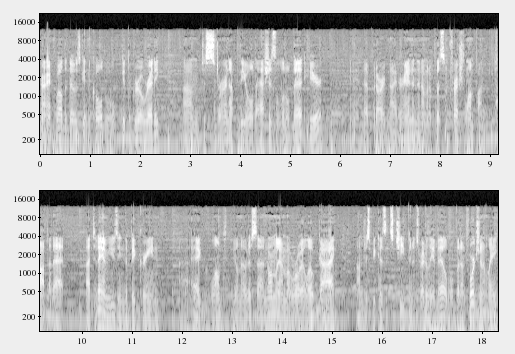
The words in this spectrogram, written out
Alright, while the dough is getting cold, we'll get the grill ready. Um, just stirring up the old ashes a little bit here. And uh, put our igniter in, and then I'm going to put some fresh lump on top of that. Uh, today I'm using the big green uh, egg lump, you'll notice. Uh, normally I'm a Royal Oak guy, um, just because it's cheap and it's readily available, but unfortunately,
